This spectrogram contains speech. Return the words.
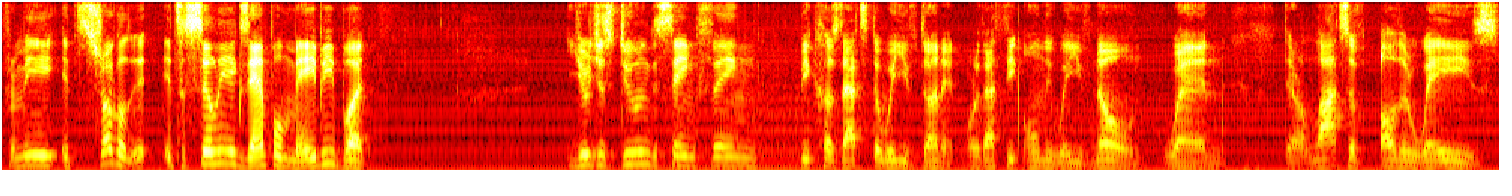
for me. It's struggled. It, it's a silly example, maybe, but you're just doing the same thing because that's the way you've done it, or that's the only way you've known. When there are lots of other ways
